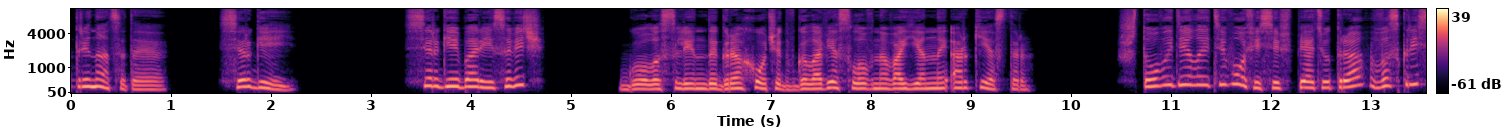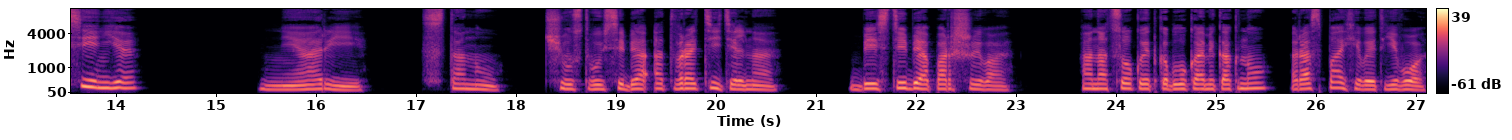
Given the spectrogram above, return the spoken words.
13. Сергей. «Сергей Борисович?» Голос Линды грохочет в голове, словно военный оркестр. «Что вы делаете в офисе в пять утра в воскресенье?» «Не ори. Стану. Чувствую себя отвратительно. Без тебя паршиво». Она цокает каблуками к окну, распахивает его.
